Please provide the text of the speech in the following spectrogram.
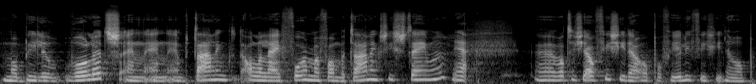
mobiele wallets en, en, en betaling, allerlei vormen van betalingssystemen. Ja. Wat is jouw visie daarop of jullie visie daarop?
